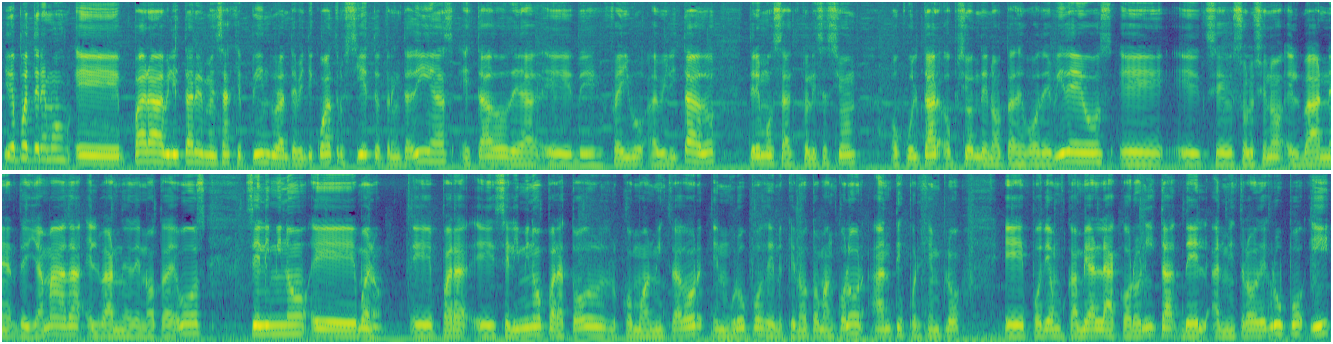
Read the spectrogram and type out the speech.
Y después tenemos eh, para habilitar el mensaje PIN durante 24, 7 o 30 días, estado de, eh, de Facebook habilitado. Tenemos actualización, ocultar opción de notas de voz de videos, eh, se solucionó el banner de llamada, el banner de nota de voz, se eliminó, bueno, para, se eliminó para todos como administrador en grupos de, que no toman color. Antes, por ejemplo, podíamos cambiar la coronita del administrador de grupo y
